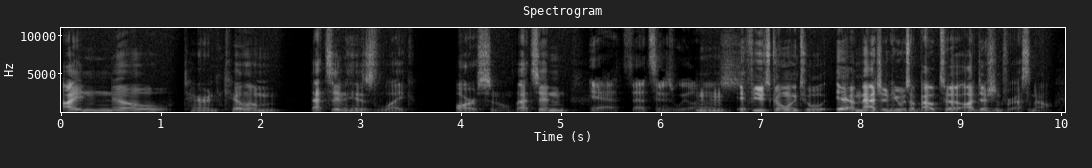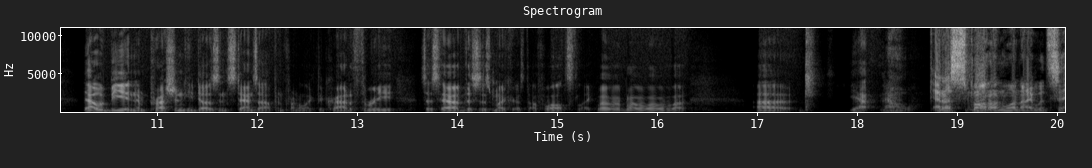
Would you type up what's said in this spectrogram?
I know Taran Killam. That's in his like arsenal. That's in yeah, that's in his wheelhouse. If he's going to imagine he was about to audition for SNL, that would be an impression he does and stands up in front of like the crowd of three, says, "Yeah, this is my Christoph Waltz," like blah blah blah blah blah blah. Uh, yeah, no. and a spot on one, I would say.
